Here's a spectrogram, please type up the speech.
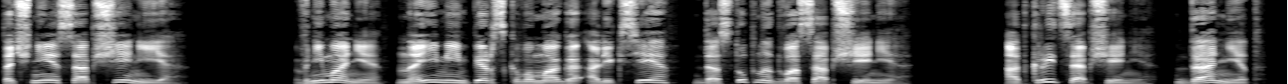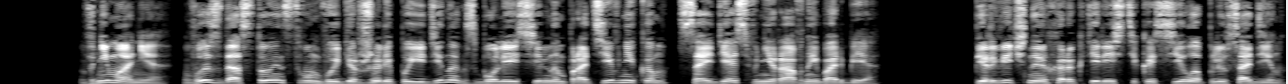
Точнее, сообщения, Внимание! На имя имперского мага Алексея доступно два сообщения. Открыть сообщение? Да, нет. Внимание! Вы с достоинством выдержали поединок с более сильным противником, сойдясь в неравной борьбе. Первичная характеристика сила плюс 1,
